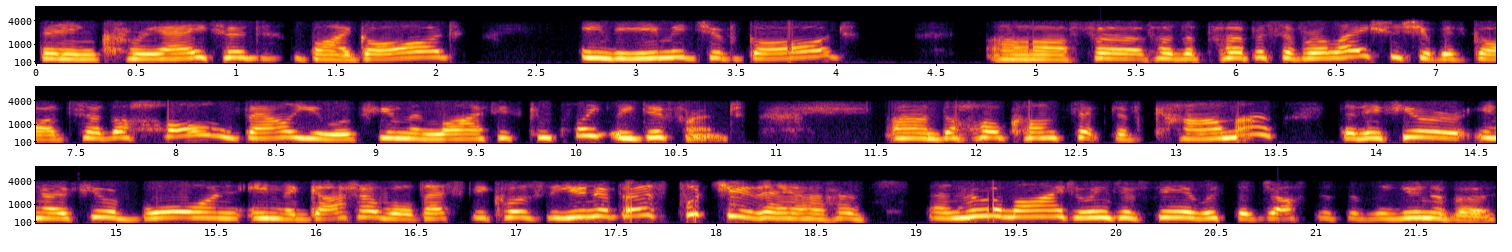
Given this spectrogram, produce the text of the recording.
being created by God in the image of God uh, for, for the purpose of relationship with God. So the whole value of human life is completely different. Um, the whole concept of karma, that if you're, you know, if you're born in the gutter, well, that's because the universe put you there. And who am I to interfere with the justice of the universe?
